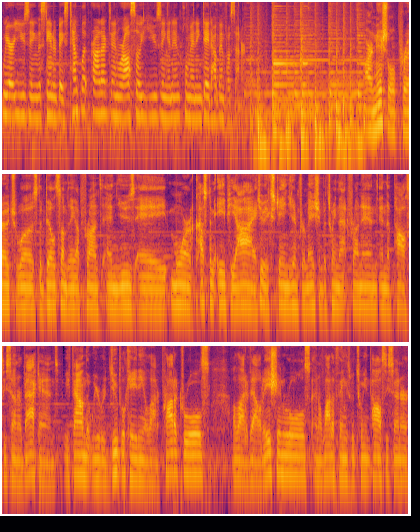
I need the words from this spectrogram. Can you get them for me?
we are using the standard-based template product, and we're also using and implementing Data Hub Info Center. Our initial approach was to build something up front and use a more custom API to exchange information between that front end and the Policy Center back end. We found that we were duplicating a lot of product rules, a lot of validation rules, and a lot of things between Policy Center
